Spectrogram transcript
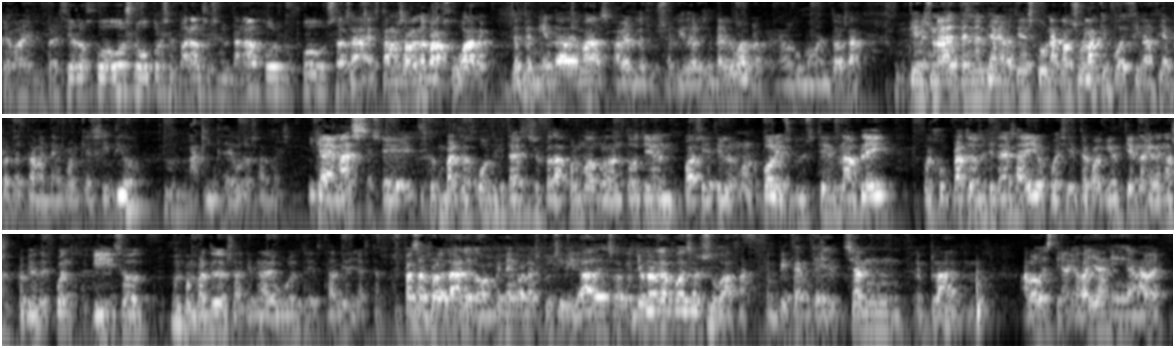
Que va, el precio de los juegos, luego por separado, 60 napos, los juegos, O ¿sabes? sea, estamos hablando para jugar, dependiendo además, a ver, de sus servidores y tal igual, pero en algún momento, o sea, tienes una dependencia que no tienes con una consola que puedes financiar perfectamente en cualquier sitio a 15 euros al mes. Y que además eh, tienes que comprarte los juegos digitales en su plataforma, por lo tanto tienen, por así decirlo, el monopolio. Si tú tienes una Play, puedes comprarte los digitales ahí o puedes irte a cualquier tienda que tenga sus propios descuentos. Aquí solo puedes comprarte o sea, la tienda de Google, de Stadia y ya está. Pasar por el área, como empiecen con exclusividades, o- yo creo que puede ser su baza, que empiecen, que sean en plan a lo bestia, que vayan y digan, a ver,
